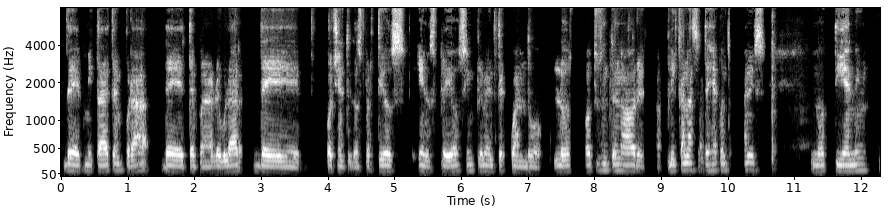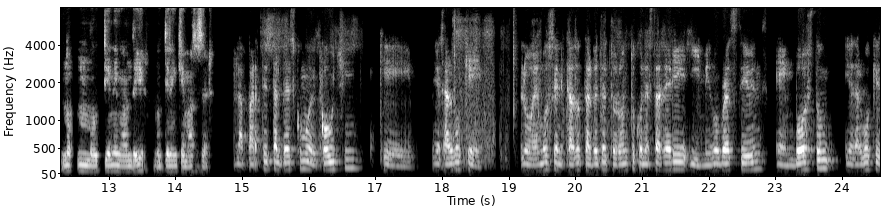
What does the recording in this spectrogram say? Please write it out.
de mitad de temporada, de temporada regular, de 82 partidos y en los playoffs simplemente cuando los otros entrenadores aplican la estrategia contra Giannis, no tienen, no, no tienen a dónde ir, no tienen qué más hacer. La parte tal vez como de coaching, que es algo que lo vemos en el caso tal vez de Toronto con esta serie y mismo Brad Stevens en Boston, y es algo que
